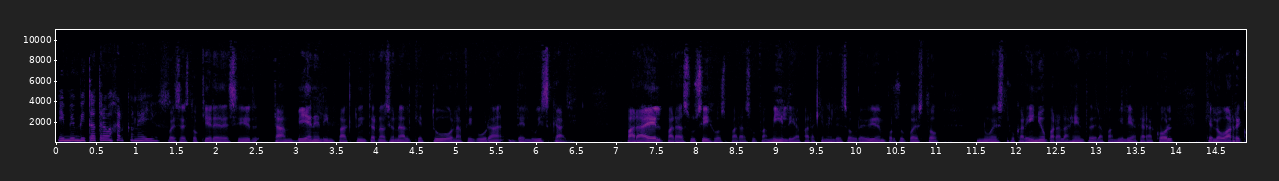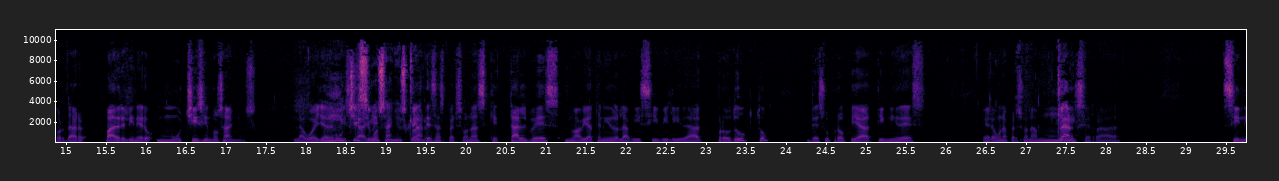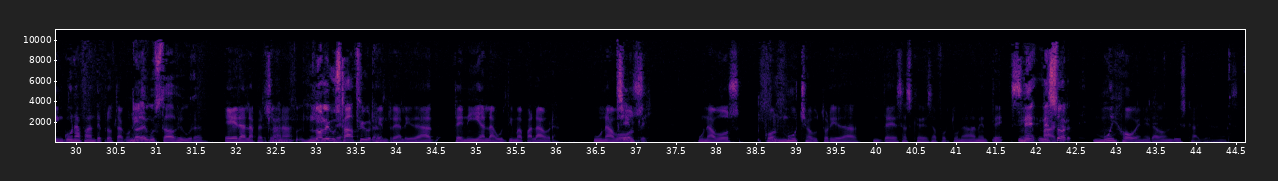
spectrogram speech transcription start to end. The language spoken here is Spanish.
y me invitó a trabajar con ellos. Pues esto quiere decir también el impacto internacional que tuvo la figura de Luis Calle. Para él, para sus hijos, para su familia, para quienes le sobreviven, por supuesto, nuestro cariño para la gente de la familia Caracol, que lo va a recordar Padre Linero muchísimos años. La huella de Luis Muchísimos Calle años, claro. Es de esas personas que tal vez no había tenido la visibilidad producto de su propia timidez. Era una persona muy Claro. cerrada, sin ningún afán de protagonismo No le gustaba figurar. era la persona Claro, no le gustaba figurar. que en realidad tenía la última palabra una voz Siempre. una voz con mucha autoridad de esas que desafortunadamente se Ne- apaga. Muy joven era don Luis Calle además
